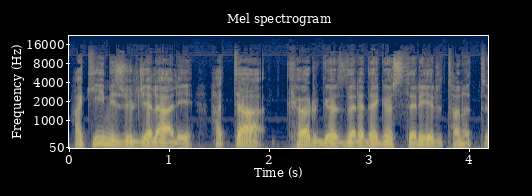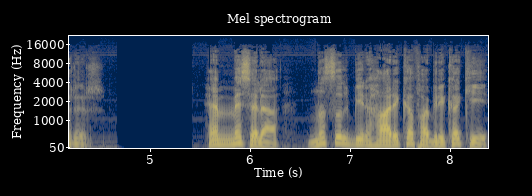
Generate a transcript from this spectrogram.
Hakim-i Zülcelali hatta kör gözlere de gösterir, tanıttırır. Hem mesela nasıl bir harika fabrika ki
